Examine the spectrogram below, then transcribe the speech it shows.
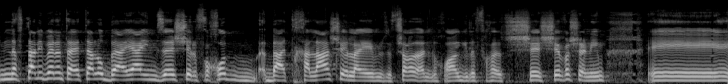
נפתלי בנט הייתה לו בעיה עם זה שלפחות בהתחלה שלהם, זה אפשר, אני יכולה להגיד לפחות שש, שבע שנים, אה,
